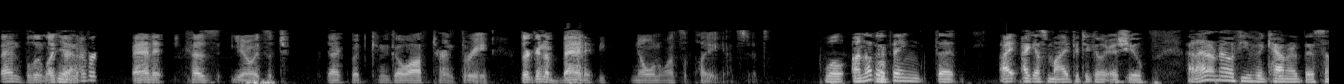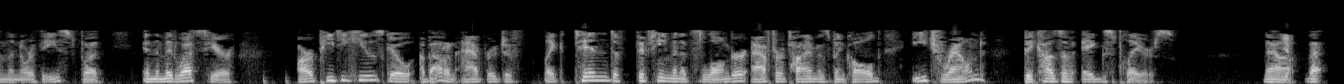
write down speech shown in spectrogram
ban bloom. Like Yeah. they're never gonna ban it because you know it's a two deck, but can go off turn three. They're gonna ban it because no one wants to play against it. Well, another Well- thing that I, I guess my particular issue, and I don't know if you've encountered this in the Northeast, but in the Midwest here, our PTQs go about an average of like 10 to 15 minutes longer after time has been called each round because of eggs players. Now Yeah. that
